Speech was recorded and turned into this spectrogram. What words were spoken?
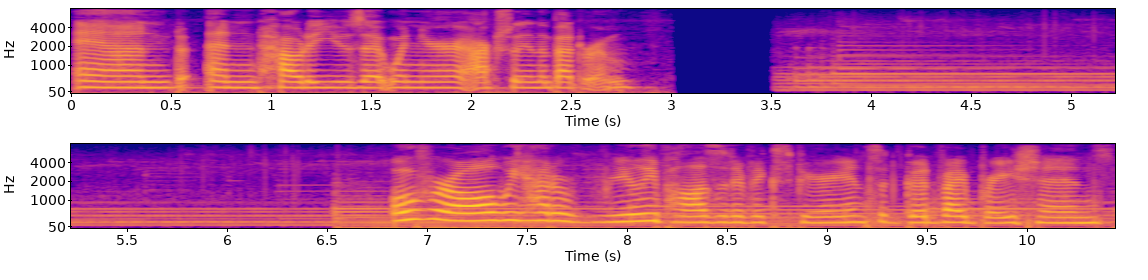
and and how to use it when you're actually in the bedroom. Overall, we had a really positive experience at Good Vibrations.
